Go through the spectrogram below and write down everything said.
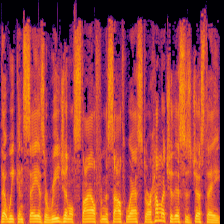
that we can say is a regional style from the Southwest, or how much of this is just a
